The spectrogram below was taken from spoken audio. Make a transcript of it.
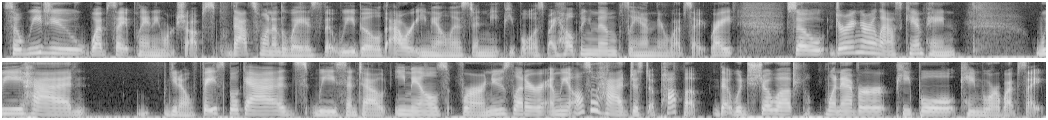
So, we do website planning workshops. That's one of the ways that we build our email list and meet people is by helping them plan their website, right? So, during our last campaign, we had you know, Facebook ads, we sent out emails for our newsletter, and we also had just a pop up that would show up whenever people came to our website.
